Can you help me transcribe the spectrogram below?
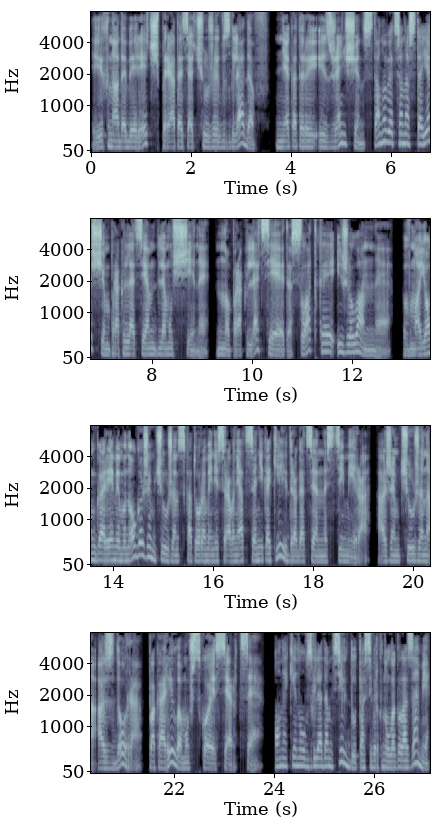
«Их надо беречь, прятать от чужих взглядов. Некоторые из женщин становятся настоящим проклятием для мужчины, но проклятие это сладкое и желанное. В моем гареме много жемчужин, с которыми не сравнятся никакие драгоценности мира, а жемчужина Аздора покорила мужское сердце». Он окинул взглядом Тильду, та сверкнула глазами,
